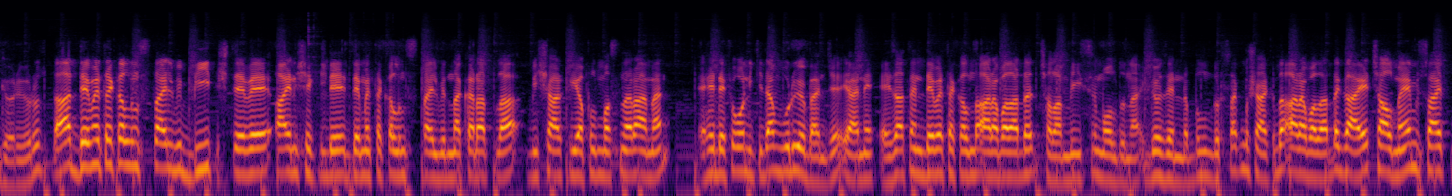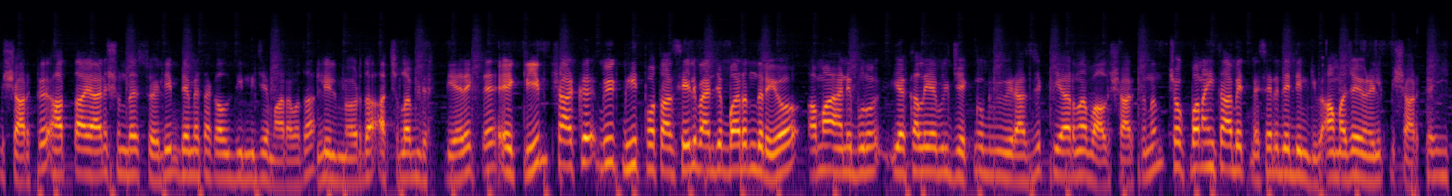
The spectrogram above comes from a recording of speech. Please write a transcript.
görüyoruz. Daha Demet Akalın style bir beat işte ve aynı şekilde Demet Akalın style bir nakaratla bir şarkı yapılmasına rağmen hedefi 12'den vuruyor bence. Yani e, zaten Demet Akalın da arabalarda çalan bir isim olduğuna göz önünde bulundursak bu şarkı da arabalarda gayet çalmaya müsait bir şarkı. Hatta yani şunu da söyleyeyim Demet Akalın dinleyeceğim arabada. Lil Murda açılabilir diyerek de ekleyeyim. Şarkı büyük bir hit potansiyeli bence barındırıyor ama hani bunu yakalayabilecek mi bu birazcık PR'ına bağlı şarkının. Çok bana hitap etmese de dediğim gibi amaca yönelik bir şarkı. Hit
